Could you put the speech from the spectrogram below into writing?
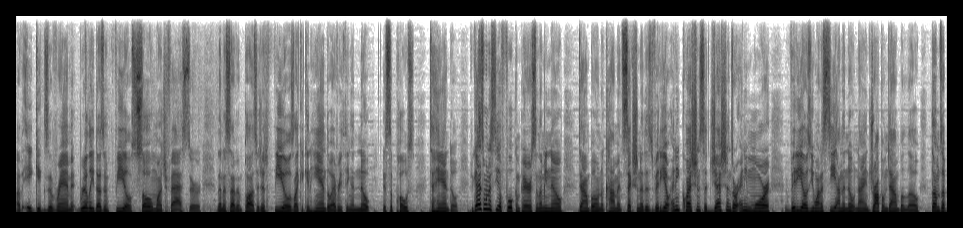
of 8 gigs of RAM. It really doesn't feel so much faster than a 7 Plus. It just feels like it can handle everything a Note is supposed to handle. If you guys want to see a full comparison, let me know down below in the comments section of this video. Any questions, suggestions, or any more videos you want to see on the Note 9, drop them down below. Thumbs up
